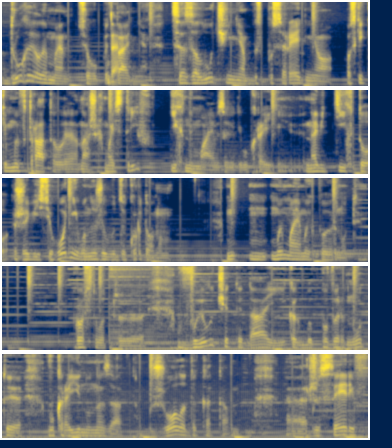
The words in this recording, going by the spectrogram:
Другий елемент цього питання да. це залучення безпосередньо, оскільки ми втратили наших майстрів, їх немає взагалі в Україні. Навіть ті, хто живі сьогодні, вони живуть за кордоном. Ми маємо їх повернути просто от е, вилучити, да, і би повернути в Україну назад. Жолодика, там е, режисерів,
